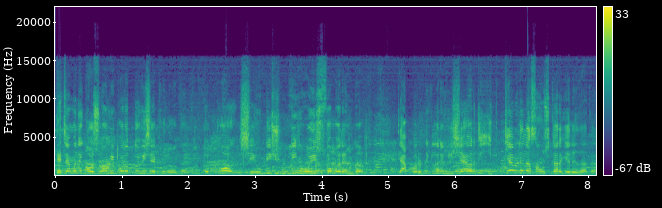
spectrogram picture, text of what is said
त्याच्यामध्ये गोस्वामी परत तो विषय फुलवतात. तो तो शेवटी शूटिंग होईस तोपर्यंत त्या पर्टिक्युलर विषयावरती इतक्या वेळेला संस्कार केले जातात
